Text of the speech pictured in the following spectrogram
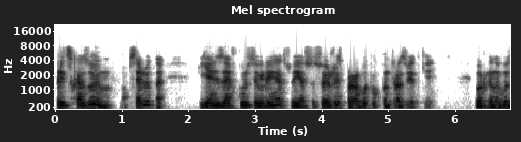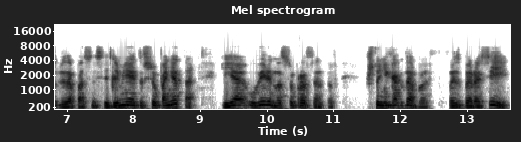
предсказуем абсолютно. Я не знаю, в курсе вы или нет, что я всю свою жизнь проработал в контрразведке органов госбезопасности. Для меня это все понятно, и я уверен на сто процентов, что никогда бы ФСБ России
